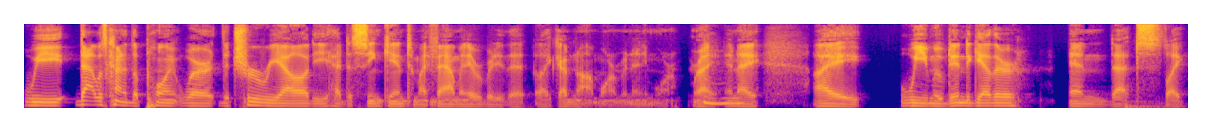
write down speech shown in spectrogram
we that was kind of the point where the true reality had to sink into my family and everybody that like I'm not Mormon anymore, right? And I I we moved in together and that's like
